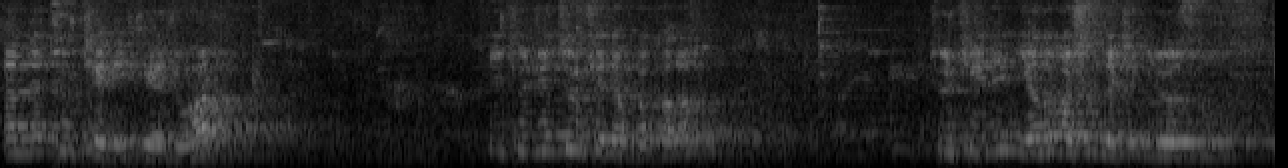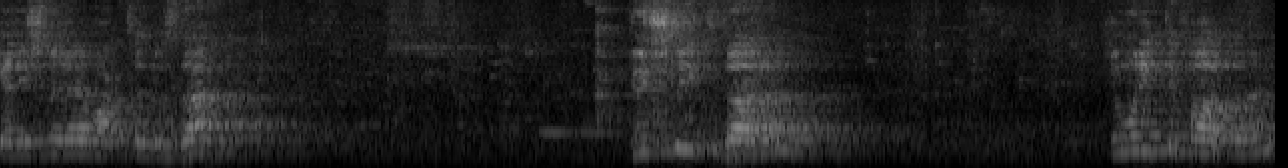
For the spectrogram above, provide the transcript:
hem de Türkiye'nin ihtiyacı var. İlk önce Türkiye'den bakalım. Türkiye'nin yanı başındaki biliyorsunuz gelişmelere baktığımızda güçlü iktidarın Cumhur İttifakı'nın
